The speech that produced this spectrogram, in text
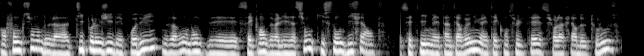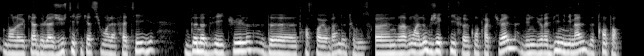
En fonction de la typologie des produits, nous avons donc des séquences de validation qui sont différentes. CETIM est intervenu, a été consulté sur l'affaire de Toulouse dans le cas de la justification à la fatigue de notre véhicule de transport urbain de Toulouse. Euh, nous avons un objectif euh, contractuel d'une durée de vie minimale de 30 ans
